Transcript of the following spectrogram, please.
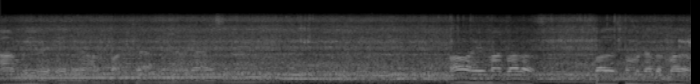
I'm weaving in and out of fucking traffic now, guys. Oh, here's my brother. Brothers from another mother.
